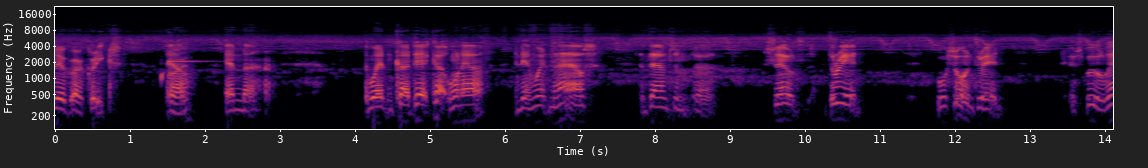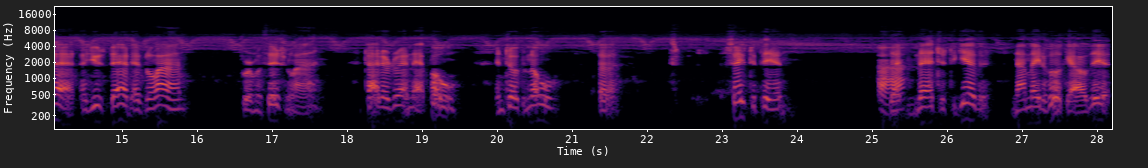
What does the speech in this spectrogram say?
river or creeks. You know, and uh, I went and cut that, cut one out, and then went in the house and found some uh, silk thread, or sewing thread, a spool of that. I used that as a line for my fishing line. Tied it around that pole and took an old uh, safety pin uh-huh. that latches together, and I made a hook out of it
